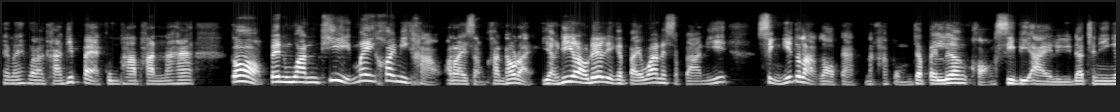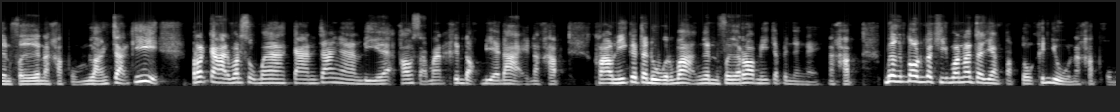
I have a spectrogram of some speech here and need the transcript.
ใช่ไหมวันอังคารที่ 8 กุมภาพันธ์นะฮะ ก็เป็นวันที่ไม่ค่อยมีข่าวอะไรสำคัญเท่าไหร่ อย่างที่เราได้เรียนกันไปว่าในสัปดาห์นี้สิ่งที่ตลาดรอกันนะครับผมจะเป็นเรื่องของ CPI หรือดัชนีเงินเฟ้อนะครับผมหลังจากที่ประกาศวันศุกร์มาการจ้างงานดีและเขาสามารถขึ้นดอกเบี้ยได้นะครับคราวนี้ก็จะดูกันว่าเงินเฟ้อรอบนี้จะเป็นยังไงนะครับเบื้องต้นก็คิดว่าน่าจะยังปรับตัวขึ้นอยู่นะครับผม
